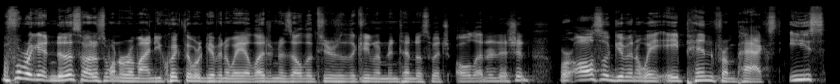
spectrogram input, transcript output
Before we get into this, I just want to remind you quick that we're giving away a Legend of Zelda Tears of the Kingdom Nintendo Switch OLED edition. We're also giving away a pin from PAX East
